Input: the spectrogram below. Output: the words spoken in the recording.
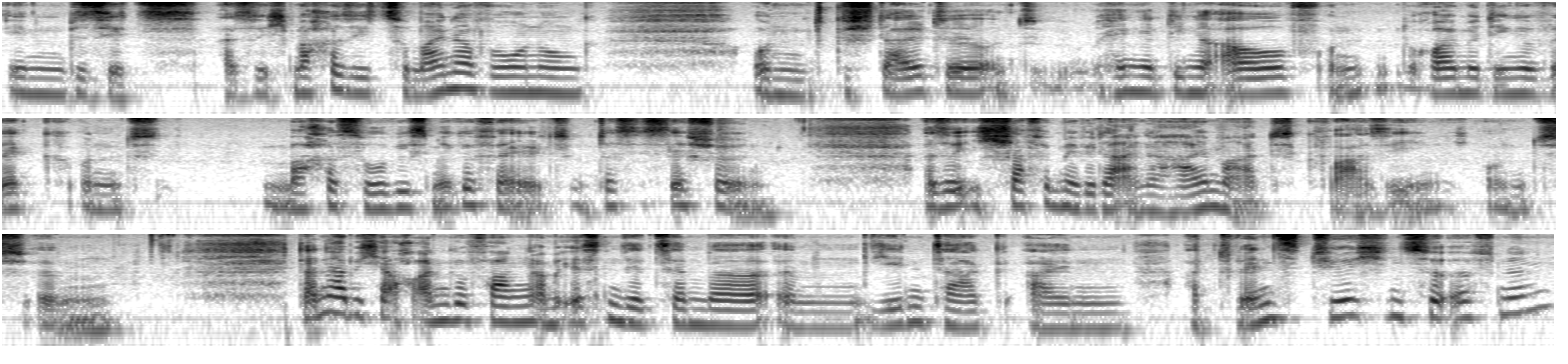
in Besitz. Also ich mache sie zu meiner Wohnung und gestalte und hänge Dinge auf und räume Dinge weg und mache es so, wie es mir gefällt. Und das ist sehr schön. Also ich schaffe mir wieder eine Heimat quasi. Und ähm, dann habe ich auch angefangen, am 1. Dezember ähm, jeden Tag ein Adventstürchen zu öffnen.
